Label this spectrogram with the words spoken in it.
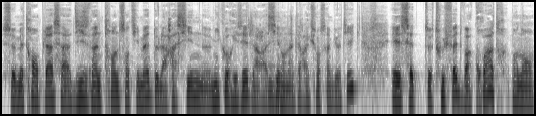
se mettre en place à 10, 20, 30 cm de la racine mycorhizée, de la racine mmh. en interaction symbiotique. Et cette truffette va croître pendant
